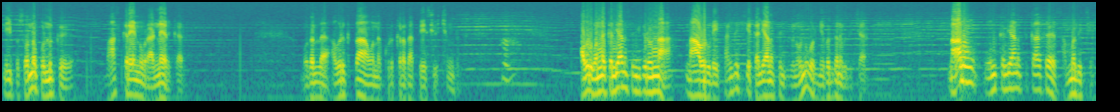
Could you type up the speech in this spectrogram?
நீ இப்ப சொன்ன பொண்ணுக்கு பாஸ்கரேன்னு ஒரு அண்ணன் இருக்காரு. முதல்ல அவருக்கு தான் அவனை கொடுக்கறதா பேசி வச்சிருந்தது அவர் உன்னை கல்யாணம் செஞ்சுக்கணும்னா நான் அவருடைய தங்கச்சியை கல்யாணம் செஞ்சுக்கணும்னு ஒரு நிபந்தனை விதிச்சார். நானும் உன் கல்யாணத்துக்காக சம்மதிச்சேன்.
